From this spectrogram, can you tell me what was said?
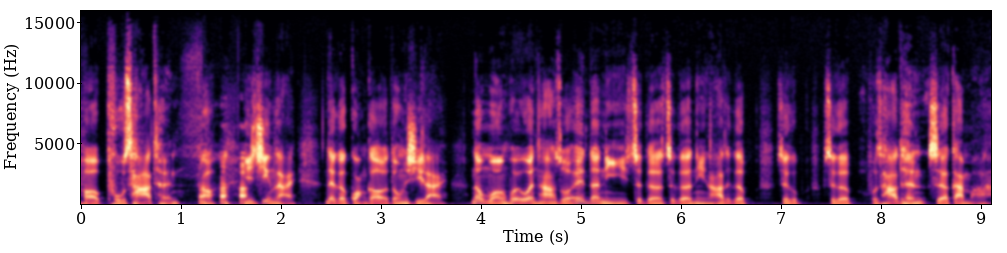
好普沙腾啊，一进来那个广告的东西来，那我们会问他说，哎，那你这个这个你拿这个这个这个普沙腾是要干嘛？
